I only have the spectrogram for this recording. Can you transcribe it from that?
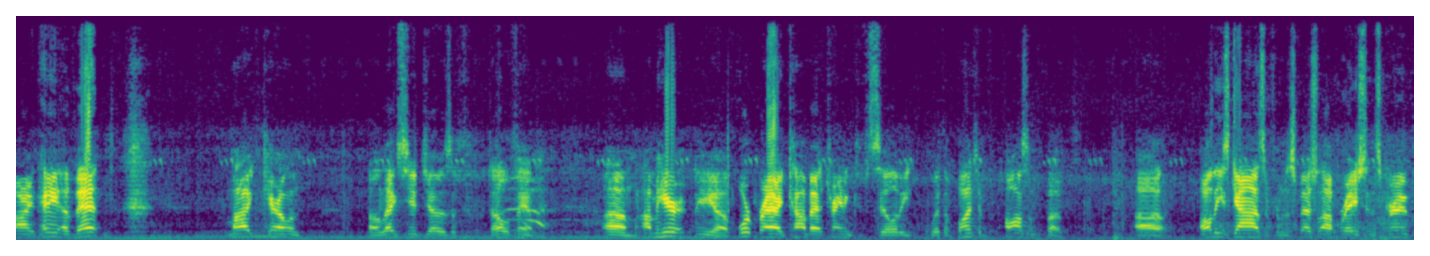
All right, hey, Yvette, Mike, Carolyn, Alexia, Joseph, the whole family. Um, I'm here at the uh, Fort Bragg Combat Training Facility with a bunch of awesome folks. Uh, all these guys are from the Special Operations Group,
